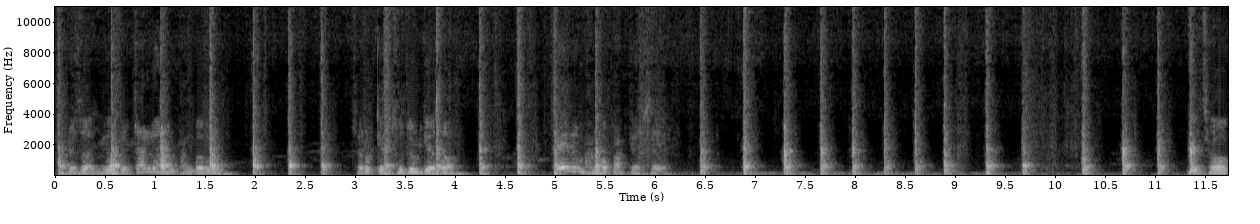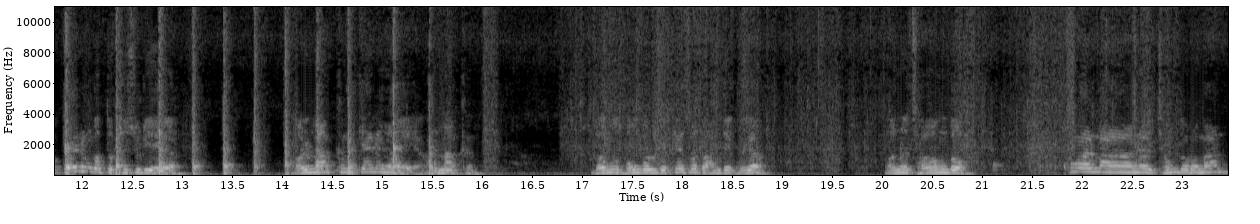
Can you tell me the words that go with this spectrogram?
그래서 이것을 자르는 방법은 저렇게 두들겨서 빼는 방법밖에 없어요. 저 깨는 것도 기술이에요. 얼만큼 깨느냐예요. 얼만큼. 너무 몽골게 깨서도 안 되고요. 어느 정도 콩알마늘 정도로만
